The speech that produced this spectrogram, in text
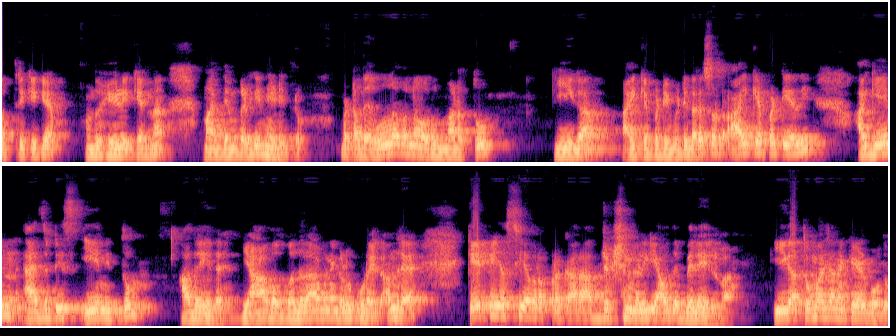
ಪತ್ರಿಕೆಗೆ ಒಂದು ಹೇಳಿಕೆಯನ್ನು ಮಾಧ್ಯಮಗಳಿಗೆ ನೀಡಿದ್ರು. ಬಟ್ ಅದೆಲ್ಲವನ್ನು ಅವರು ಮರೆತು ಈಗ ಆಯ್ಕೆ ಪಟ್ಟಿ ಬಿಟ್ಟಿದ್ದಾರೆ. ಸೊ ಆಯ್ಕೆ ಪಟ್ಟಿಯಲ್ಲಿ ಅಗೇನ್ ಆಸ್ ಇಟ್ ಈಸ್ ಏನಿತ್ತು? ಅದೇ ಇದೆ. ಯಾವ ಬದಲಾವಣೆಗಳು ಕೂಡ ಇಲ್ಲ. ಅಂದ್ರೆ ಕೆ ಪಿ ಎಸ್ ಸಿ ಅವರ ಪ್ರಕಾರ ಅಬ್ಜೆಕ್ಷನ್ಗಳಿಗೆ ಯಾವುದೇ ಬೆಲೆ ಇಲ್ವಾ? ಈಗ ತುಂಬಾ ಜನ ಕೇಳ್ಬೋದು.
